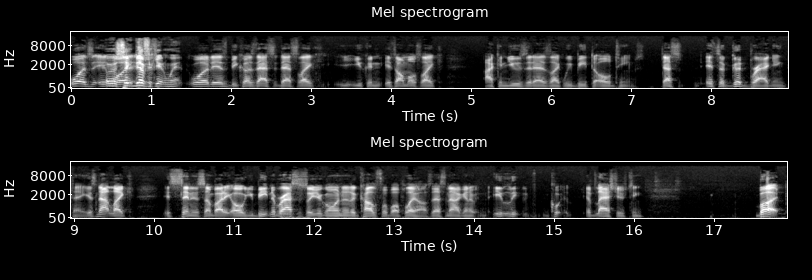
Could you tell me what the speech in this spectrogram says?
well, it's, it, or a well, significant win? Well, it is because that's that's like you can. It's almost like I can use it as like we beat the old teams. That's it's a good bragging thing. It's not like it's sending somebody. Oh, you beat Nebraska, so you're going to the college football playoffs. That's not going to last year's team. But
